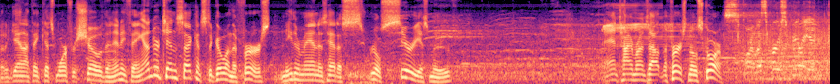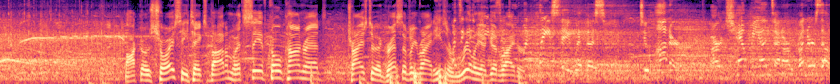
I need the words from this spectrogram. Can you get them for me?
But again, I think that's more for show than anything. Under 10 seconds to go in the first. Neither man has had a real serious move. And time runs out in the first, no score. Scoreless first period. Mocco's choice. He takes bottom. Let's see if Cole Konrad tries to aggressively ride. He's a really a good rider. Please stay with us to honor our champions and our runners-up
